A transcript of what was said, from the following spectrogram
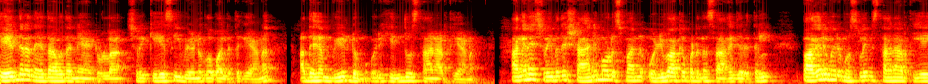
കേന്ദ്ര നേതാവ് തന്നെയായിട്ടുള്ള ശ്രീ കെ സി വേണുഗോപാൽ എത്തുകയാണ്. അദ്ദേഹം വീണ്ടും ഒരു ഹിന്ദു സ്ഥാനാർത്ഥിയാണ്. അങ്ങനെ ശ്രീമതി ഷാനിമോൾ ഉസ്മാൻ ഒഴിവാക്കപ്പെടുന്ന സാഹചര്യത്തിൽ പകരം ഒരു മുസ്ലിം സ്ഥാനാർത്ഥിയെ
